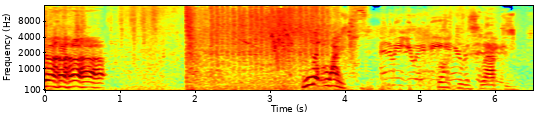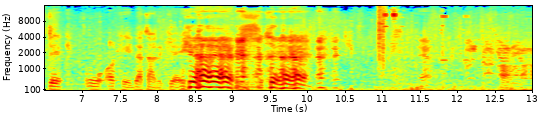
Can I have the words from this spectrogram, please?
no life! Enemy UAV in Fucking slapped his dick. Well, okay, that's not okay. Aw. yeah. I.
